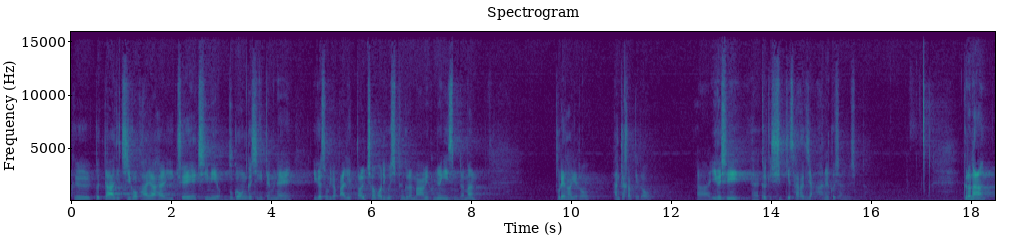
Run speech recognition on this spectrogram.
그 끝까지 지고 가야 할 이 죄의 짐이 무거운 것이기 때문에 이것을 우리가 빨리 떨쳐버리고 싶은 그런 마음이 분명히 있습니다만 불행하게도 안타깝게도 아, 이것이 그렇게 쉽게 사라지지 않을 것이라는 것입니다. 그러나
